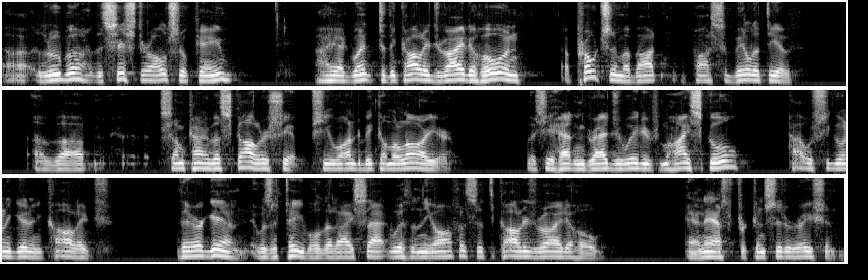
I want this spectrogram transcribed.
Uh, Luba, the sister, also came. I had went to the College of Idaho and approached them about the possibility of, of uh, some kind of a scholarship. She wanted to become a lawyer, but she hadn't graduated from high school. How was she going to get in college? There again, it was a table that I sat with in the office at the College of Idaho and asked for consideration.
